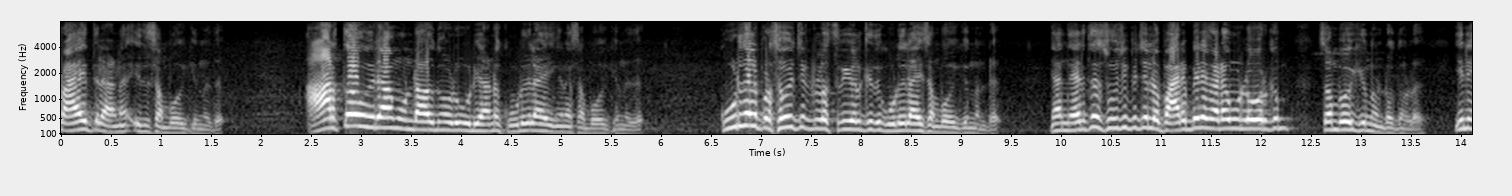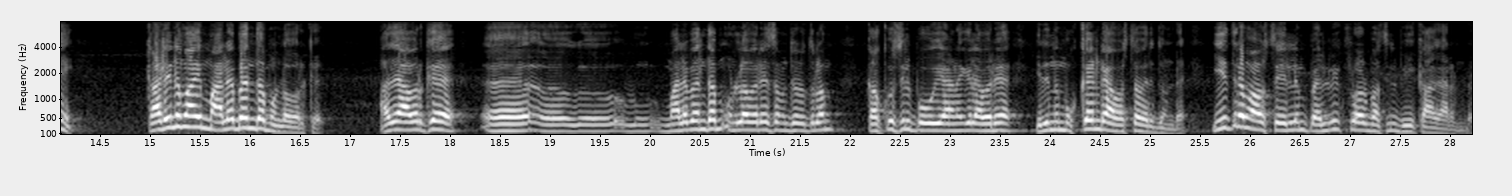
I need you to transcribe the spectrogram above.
പ്രായത്തിലാണ് ഇത് സംഭവിക്കുന്നത്? ആർത്തവ വിരാമം ഉണ്ടാകുന്നതോടുകൂടിയാണ് കൂടുതലായി ഇങ്ങനെ സംഭവിക്കുന്നത്. കൂടുതൽ പ്രസവിച്ചിട്ടുള്ള സ്ത്രീകൾക്ക് ഇത് കൂടുതലായി സംഭവിക്കുന്നുണ്ട്. ഞാൻ നേരത്തെ സൂചിപ്പിച്ചല്ലോ പാരമ്പര്യ ഘടകമുള്ളവർക്കും സംഭവിക്കുന്നുണ്ടെന്നുള്ളത് ഇനി കഠിനമായി മലബന്ധമുള്ളവർക്ക് അത് അവർക്ക് മലബന്ധം ഉള്ളവരെ സംബന്ധിച്ചിടത്തോളം കക്കൂസിൽ പോവുകയാണെങ്കിൽ അവർ ഇരുന്ന് മുക്കേണ്ട അവസ്ഥ വരുന്നുണ്ട്. ഇത്തരം അവസ്ഥയിലും പെൽവിക് ഫ്ലോർ മസിൽ വീക്ക് ആകാറുണ്ട്.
